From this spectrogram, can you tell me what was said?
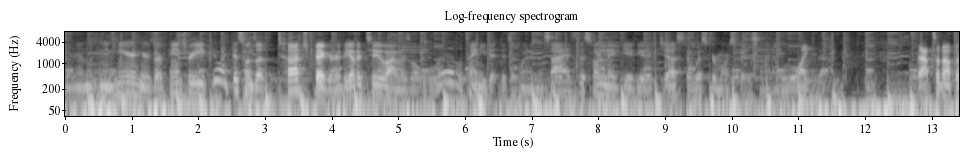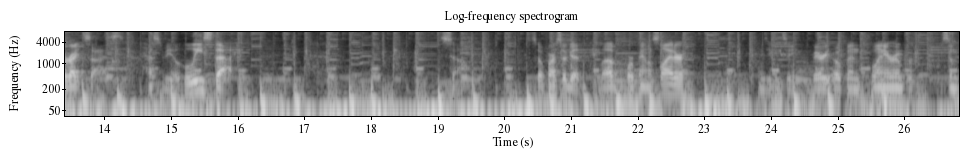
And looking in here, here's our pantry. I feel like this one's a touch bigger. The other two, I was a little tiny bit disappointed in the size. This one, they gave you just a whisker more space, and I like that. That's about the right size. Has to be at least that. So, so far so good. Love the four panel slider. As you can see, very open, plenty of room for some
